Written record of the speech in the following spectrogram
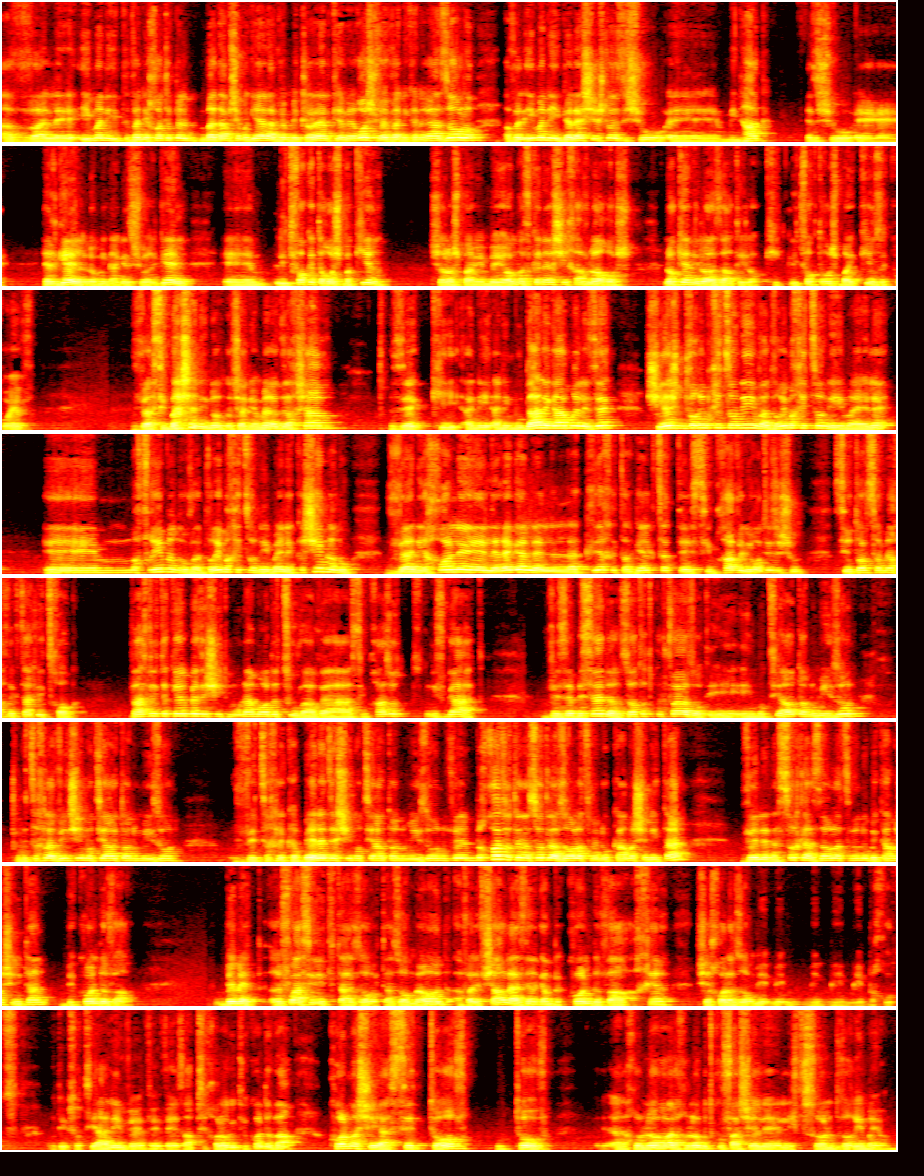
אבל אה, אם אני, ואני יכול לטפל באדם שמגיע אליי ומתלונן על כאבי ראש ואני כנראה אעזור לו, אבל אם אני אגלה שיש לו איזשהו אה, מנהג, איזשהו אה, הרגל, לא מנהג איזשהו הרגל, אה, לדפוק את הראש בקיר שלוש פעמים ביום, אז כנראה שיכאב לו הראש. לא כי אני לא עזרתי לו, כי לדפוק את הראש בקיר זה כואב. והסיבה שאני, שאני אומר את זה עכשיו, זה כי אני, אני מודע לגמרי לזה שיש דברים חיצוניים, והדברים החיצוניים האלה אה, מפריעים לנו, והדברים החיצוניים האלה קשים לנו, ואני יכול אה, לרגע להצליח לתרגל קצת שמחה ולראות איזשהו סרטון שמח וקצת לצחוק, ואז להתקל באיזושהי תמונה מאוד עצובה, והשמחה הזאת נפגעת. וזה בסדר, זאת התקופה הזאת, היא, היא מוציאה אותנו מאיזון, וצריך להבין שהיא מוציאה אותנו מאיזון, וצריך לקבל את זה שהיא מוציאה אותנו מאיזון, ובכל זאת לנסות לעזור לעצמנו כמה שניתן, ולנסות לעזור לעצמנו בכמה שניתן בכל דבר. באמת, רפואה סינית תעזור, היא תעזור מאוד, אבל אפשר להיעזר גם בכל דבר אחר שיכול לעזור מבחוץ. עובדים סוציאליים ועזרה פסיכולוגית וכל דבר כל מה שיעשה טוב הוא טוב. אנחנו לא, אנחנו לא בתקופה של אה, לפסול דברים היום.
